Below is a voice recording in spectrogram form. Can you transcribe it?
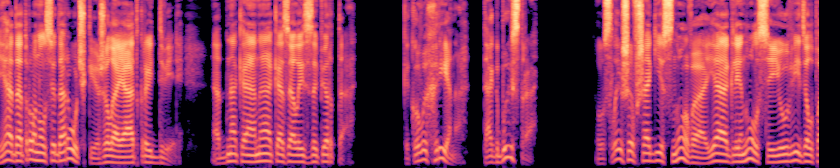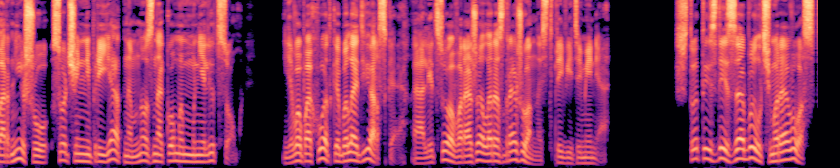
Я дотронулся до ручки, желая открыть дверь. Однако она оказалась заперта. Какого хрена? Так быстро? Услышав шаги снова, я оглянулся и увидел парнишу с очень неприятным, но знакомым мне лицом. Его походка была дерзкая, а лицо выражало раздраженность при виде меня. «Что ты здесь забыл, чморовоз?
